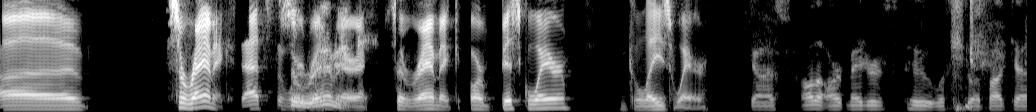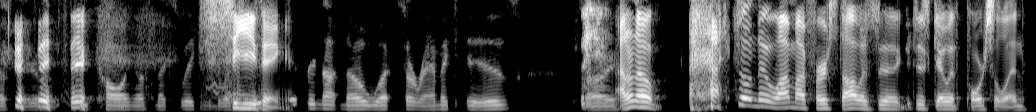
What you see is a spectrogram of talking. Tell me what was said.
Uh, ceramic. That's the word right Ceramic. there. Ceramic or bisqueware, glazeware. Gosh, all the art majors who listen to our podcast are gonna be calling us next week. and be like, "You Seething. Do not know what ceramic is. Sorry. I don't know. I don't know why my first thought was to just go with porcelain.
